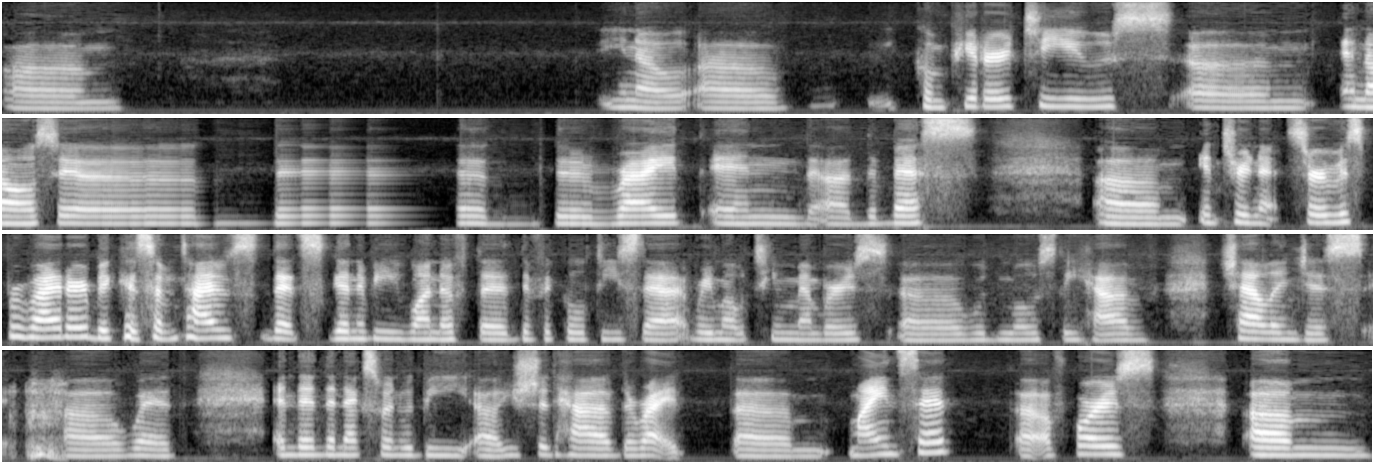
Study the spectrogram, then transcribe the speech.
um, you know, uh, computer to use, um, and also the the right and uh, the best um, internet service provider because sometimes that's going to be one of the difficulties that remote team members uh, would mostly have challenges uh, with. And then the next one would be uh, you should have the right um, mindset. Uh, of course, um,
